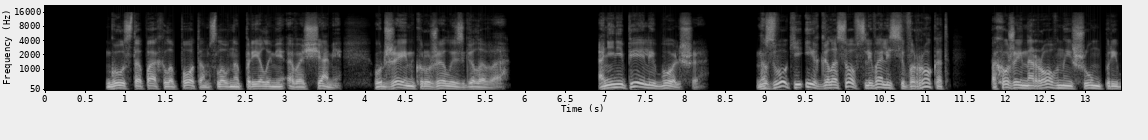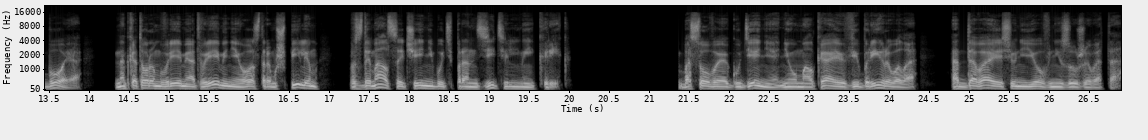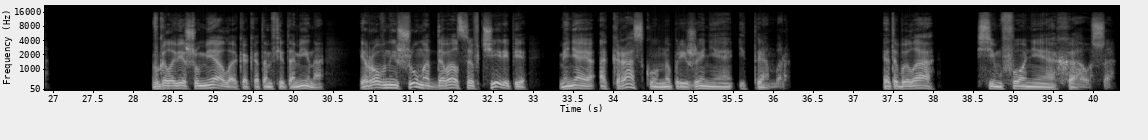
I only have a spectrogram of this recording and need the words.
Густо пахло потом, словно прелыми овощами. У Джейн кружилась голова. Они не пели больше, но звуки их голосов сливались в рокот, похожий на ровный шум прибоя, над которым время от времени острым шпилем вздымался чей-нибудь пронзительный крик. Басовое гудение, не умолкая, вибрировало, отдаваясь у нее внизу живота. В голове шумело, как от амфетамина, и ровный шум отдавался в черепе, меняя окраску, напряжение и тембр. Это была симфония хаоса.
